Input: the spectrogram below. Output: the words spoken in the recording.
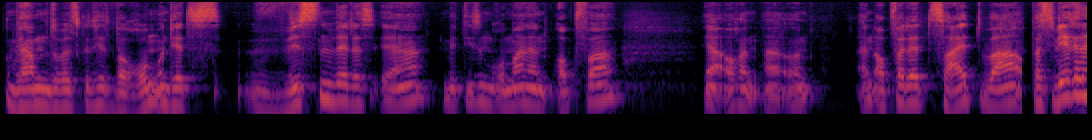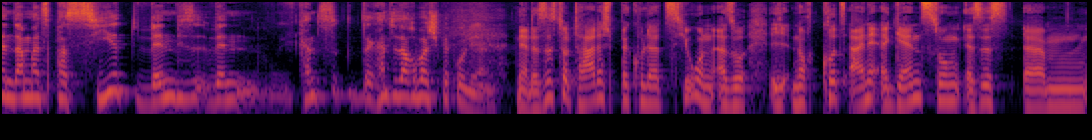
und wir haben darüber diskutiert, warum. Und jetzt wissen wir, dass er mit diesem Roman ein Opfer, ja auch ein, ein, ein Opfer der Zeit war. Was wäre denn damals passiert, wenn diese, wenn, kannst, da kannst du darüber spekulieren? Ja, das ist totale Spekulation. Also ich, noch kurz eine Ergänzung. Es ist, ähm,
